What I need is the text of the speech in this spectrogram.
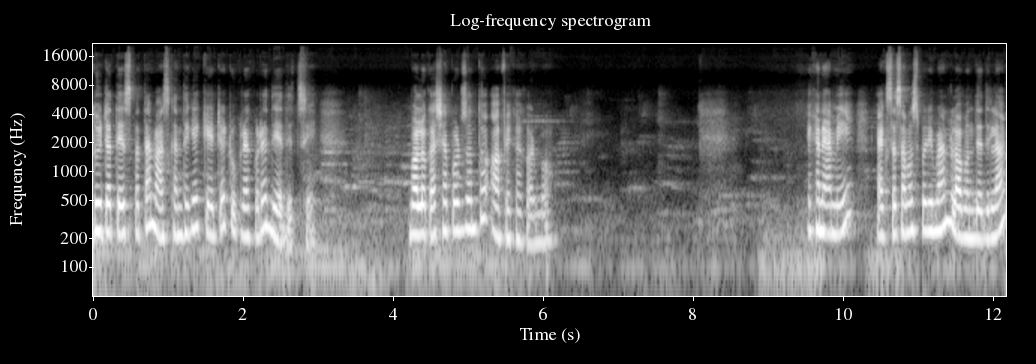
দুইটা তেজপাতা মাঝখান থেকে কেটে টুকরা করে দিয়ে দিচ্ছি। বলক আসা পর্যন্ত অপেক্ষা করব। এখানে আমি এক চা চামচ পরিমাণ লবণ দিয়ে দিলাম।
